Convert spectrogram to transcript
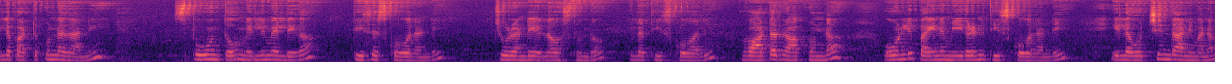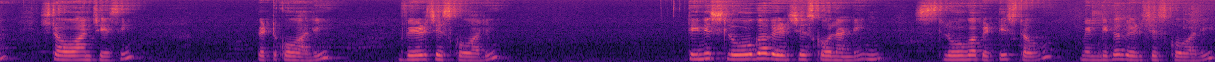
ఇలా పట్టుకున్న దాన్ని స్పూన్తో మెల్లిమెల్లిగా తీసేసుకోవాలండి. చూడండి ఎలా వస్తుందో. ఇలా తీసుకోవాలి. వాటర్ రాకుండా ఓన్లీ పైన మీగడని తీసుకోవాలండి. ఇలా వచ్చిన దాన్ని మనం స్టవ్ ఆన్ చేసి పెట్టుకోవాలి. వేడి చేసుకోవాలి. దీన్ని స్లోగా వేడి చేసుకోవాలండి. స్లోగా పెట్టి స్టవ్ మెల్లిగా వేడి చేసుకోవాలి.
